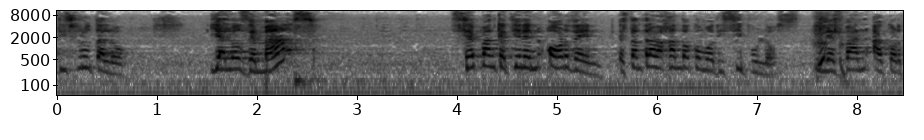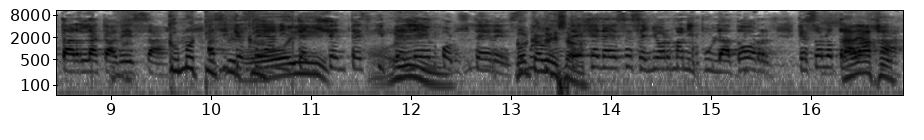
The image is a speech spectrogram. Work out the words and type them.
Disfrútalo. Y a los demás, sepan que tienen orden. Están trabajando como discípulos. Y les van a cortar la cabeza. Así que sean Ay. inteligentes y Ay. peleen por ustedes. ¿Cuál cabeza? Dejen a ese señor manipulador que solo trabaja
